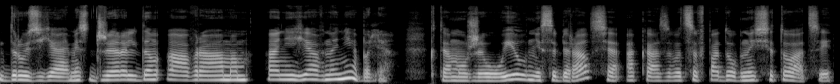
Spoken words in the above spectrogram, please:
Друзьями с Джеральдом Авраамом они явно не были. К тому же Уилл не собирался оказываться в подобной ситуации,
